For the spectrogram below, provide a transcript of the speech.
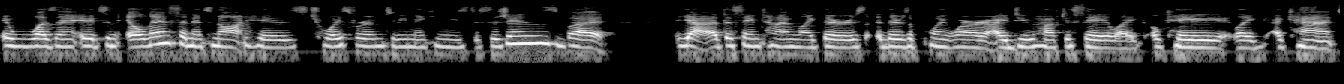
it wasn't it's an illness and it's not his choice for him to be making these decisions. But yeah at the same time like there's there's a point where i do have to say like okay like i can't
